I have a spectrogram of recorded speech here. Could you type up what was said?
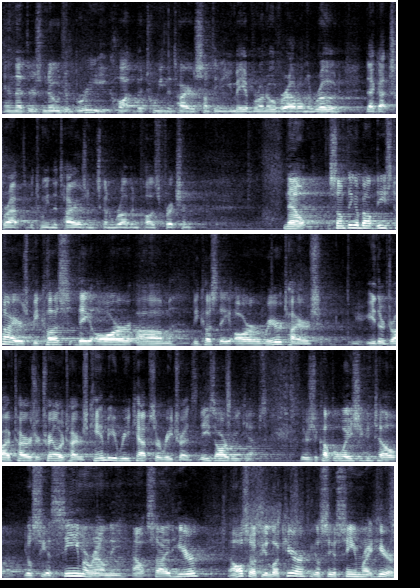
and that there's no debris caught between the tires, something that you may have run over out on the road that got trapped between the tires and it's going to rub and cause friction. Now, something about these tires, because they are, um, because they are rear tires, either drive tires or trailer tires, can be recaps or retreads. These are recaps. There's a couple ways you can tell. You'll see a seam around the outside here. And also, if you look here, you'll see a seam right here.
